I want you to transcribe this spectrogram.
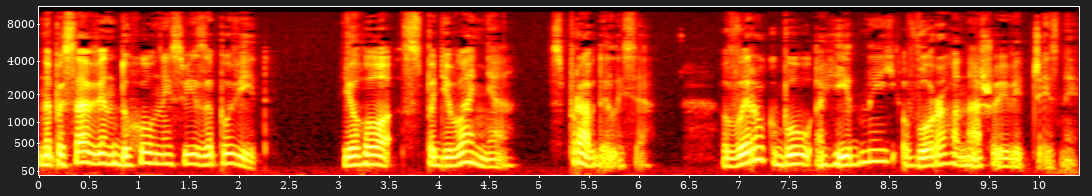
написав він духовний свій заповіт. Його сподівання справдилися. Вирок був гідний ворога нашої вітчизни,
